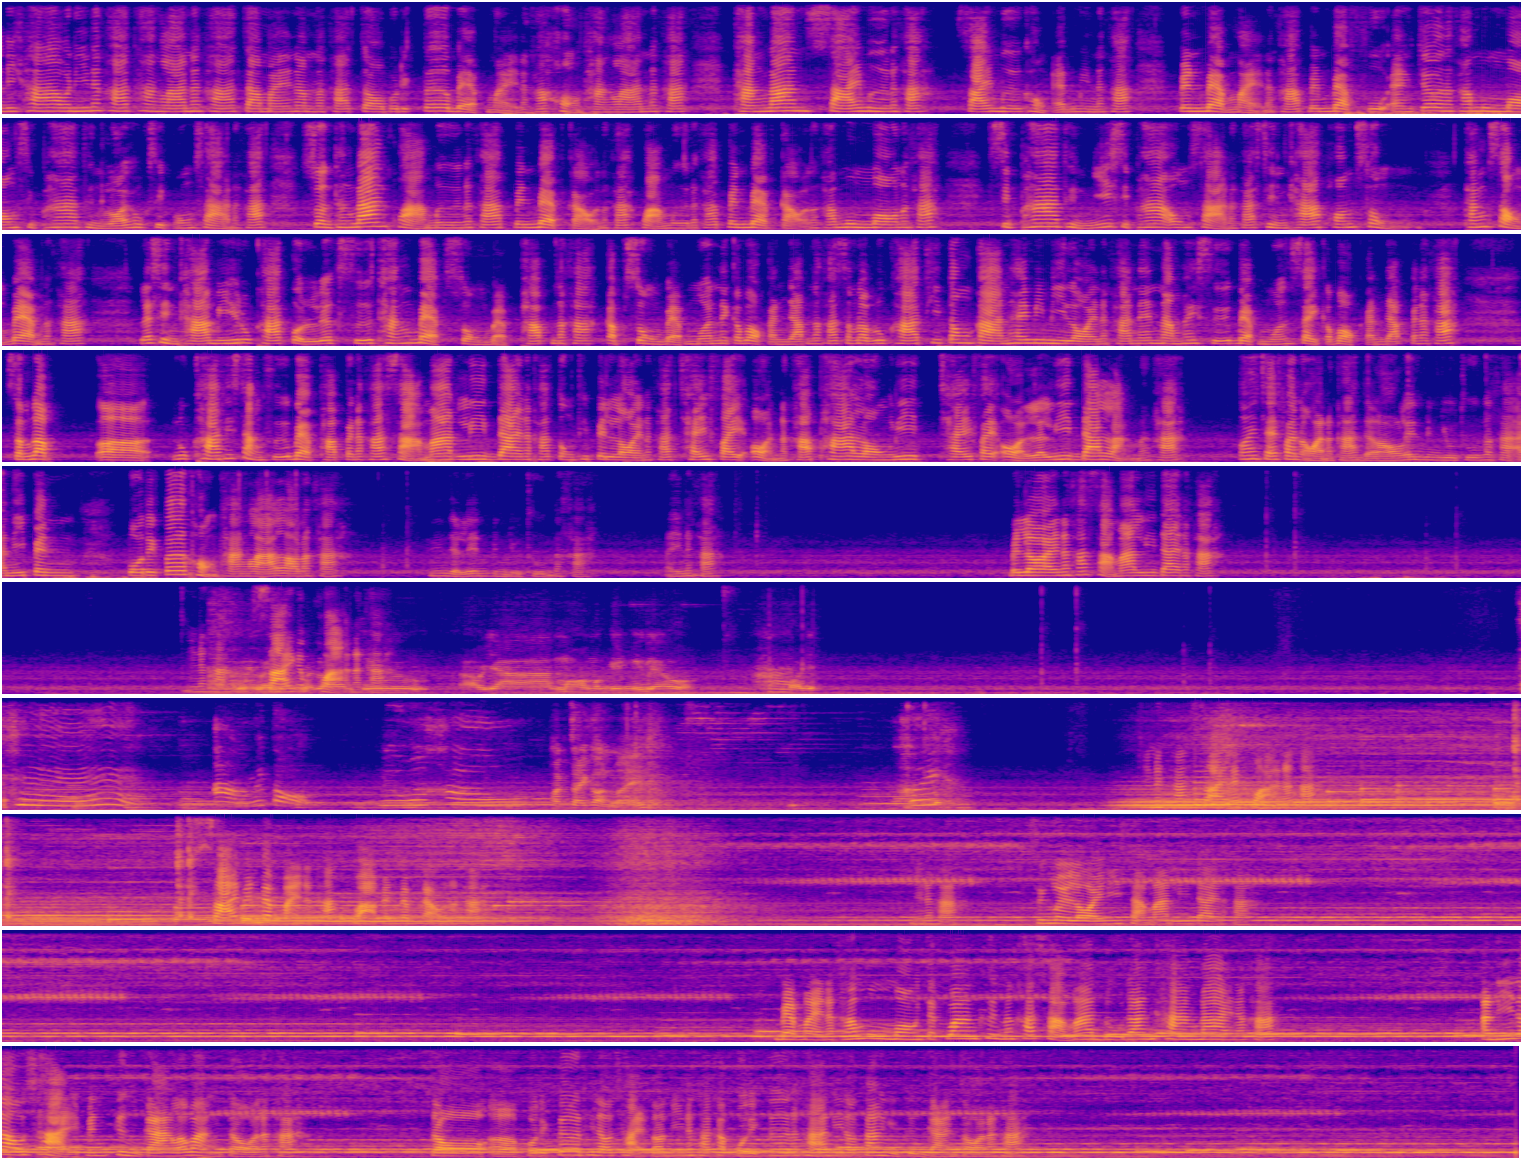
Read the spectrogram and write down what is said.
วัสดีค่ะ วันนี้นะคะทางร้านนะคะจะมาแนะนำนะคะจอโปรเจคเตอร์แบบใหม่นะคะของทางร้านนะคะ ทางด้านซ้ายมือนะคะ ซ้ายมือของแอดมินนะคะ เป็นแบบใหม่นะคะ เป็นแบบ full angle นะคะ มุมมอง 15ถึง160 องศานะคะ ส่วนทางด้านขวามือนะคะ เป็นแบบเก่านะคะ ขวามือนะคะ เป็นแบบเก่านะคะ มุมมองนะคะ 15ถึง25 องศานะคะ สินค้าพร้อมส่งทั้ง 2 แบบนะคะ และสินค้ามีให้ลูกค้ากดเลือกซื้อทั้งแบบส่งแบบพับนะคะ กับส่งแบบม้วนในกระบอกกันยับนะคะสำหรับลูกค้าที่ต้องการให้ไม่มีรอยนะคะ แนะนำให้ซื้อแบบม้วนใส่กระบอกกันยับไปนะคะสำหรับลูกค้าที่สั่งซื้อแบบพับไปนะคะ สามารถรีดได้นะคะ ตรงที่เป็นรอยนะคะ ใช้ไฟอ่อนนะคะ ผ้ารองรีดใช้ไฟอ่อนและรีดด้านหลังนะคะต้องให้ใช้ไฟอ่อนนะคะ เดี๋ยวเราเล่นเป็น YouTube นะคะ อันนี้เป็นโปรเทคเตอร์ของทางร้านเรานะคะ นี่เดี๋ยวเล่นเป็น YouTube นะคะ อันนี้นะคะ เป็นรอยนะคะ สามารถรีดได้นะคะ นี่นะคะ ซ้ายกับขวานะคะ เอายาหมอมากินอีกแล้วเพราะหืมอ่านแล้วไม่ตอบหรือว่าเขาพักใจก่อนไหม เฮ้ย นี่นะคะ ซ้ายและขวานะคะ ซ้ายเป็นแบบใหม่นะคะ ขวาเป็นแบบเก่านะคะ นี่นะคะ ซึ่งลอยๆนี้สามารถรีดได้นะคะแบบใหม่นะคะ มุมมองจะกว้างขึ้นนะคะ สามารถดูด้านข้างได้นะคะ อันนี้เราฉายเป็นกึ่งกลางระหว่างจอนะคะ จอเอ่อโปรเจคเตอร์ที่เราฉายตอนนี้นะคะ กับโปรเจคเตอร์นะคะอันนี้เราตั้งอยู่กึ่งกลางจอนะคะ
